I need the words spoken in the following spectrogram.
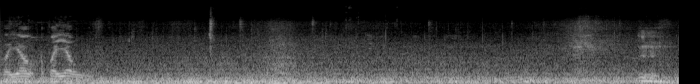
Apayaw,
